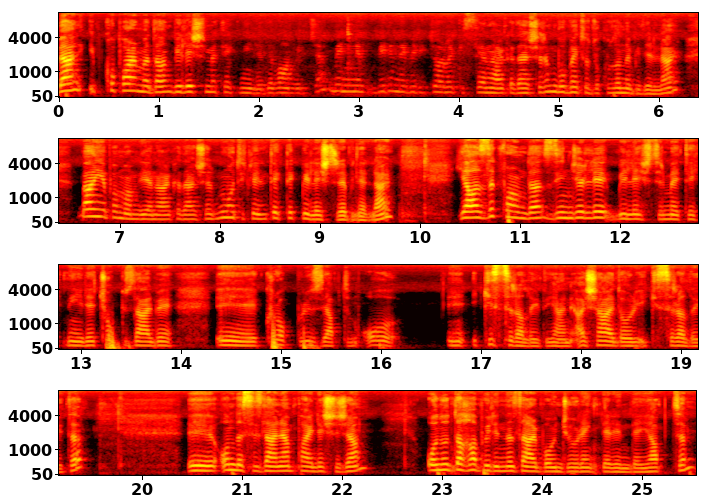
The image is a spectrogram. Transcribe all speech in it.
Ben ip koparmadan birleştirme tekniğiyle devam edeceğim. Benimle, benimle birlikte olmak isteyen arkadaşlarım bu metodu kullanabilirler. Ben yapamam diyen arkadaşlarım motiflerini tek tek birleştirebilirler. Yazlık formda zincirli birleştirme tekniğiyle çok güzel bir e, crop bluz yaptım. O e, iki sıralıydı yani aşağıya doğru iki sıralıydı. E, onu da sizlerle paylaşacağım. Onu daha böyle nazar boncuğu renklerinde yaptım.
